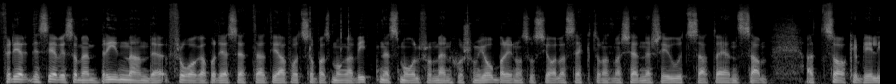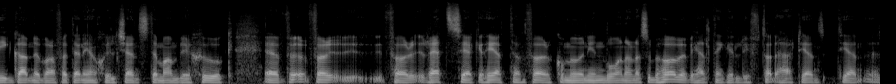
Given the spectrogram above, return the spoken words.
för det, det, ser vi som en brinnande fråga på det sättet att vi har fått så pass många vittnesmål från människor som jobbar inom sociala sektorn att man känner sig utsatt och ensam, att saker blir liggande bara för att en enskild tjänsteman blir sjuk. Eh, för, för, för rättssäkerheten för kommuninvånarna så behöver vi helt enkelt lyfta det här till en, till en,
